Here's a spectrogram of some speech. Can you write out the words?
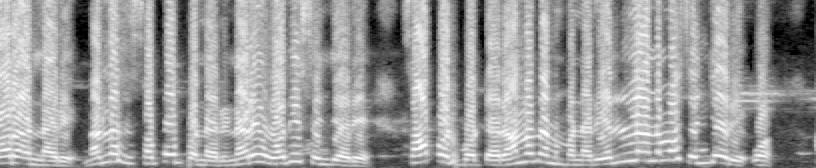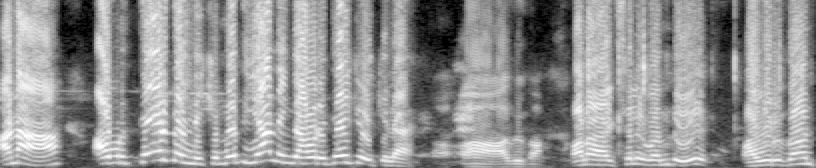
போராடினாரு. நல்லா சப்போர்ட் பண்ணாரு. நிறைய உதவி செஞ்சாரு. சாப்பாடு போட்டாரு. அன்னதானம் பண்ணாரு. எல்லாமே செஞ்சாரு. ஆனா அவர் தேர்தல் நிக்கும் போது ஏன் நீங்க அவரை ஜெயிக்க வைக்கல? அதுதான். ஆனா ஆக்சுவலி வந்து அவரு தான்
